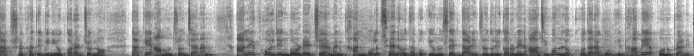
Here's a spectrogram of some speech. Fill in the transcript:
ব্যবসা খাতে বিনিয়োগ করার জন্য তাকে আমন্ত্রণ জানান। আলেফ হোল্ডিং বোর্ডের চেয়ারম্যান খান বলেছেন, অধ্যাপক ইউনুসের দারিদ্র দূরীকরণের আজীবন লক্ষ্য দ্বারা গভীরভাবে অনুপ্রাণিত।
